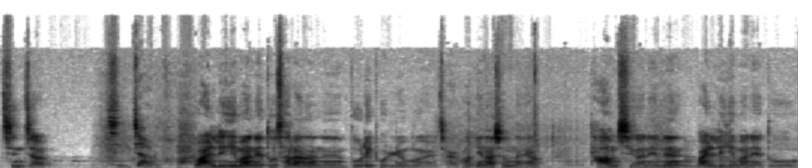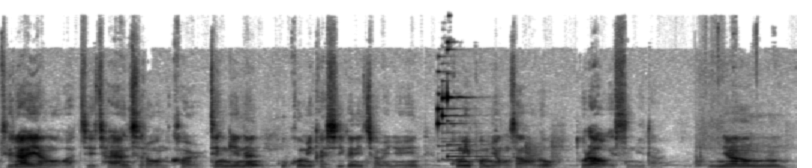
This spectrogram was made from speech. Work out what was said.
진짜로. 진짜로. 말리기만 해도 살아나는 뿌리 볼륨을 잘 확인하셨나요? 다음 시간에는 말리기만 해도 드라이한 것 같이 자연스러운 컬 생기는 코코미카 시그니처 메뉴인 코미펌 영상으로 돌아오겠습니다. 안녕.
